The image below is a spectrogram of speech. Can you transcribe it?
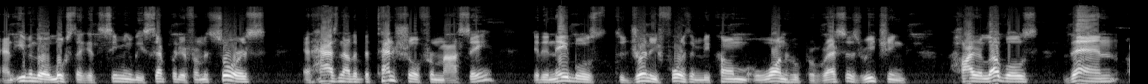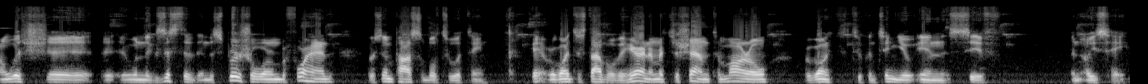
and even though it looks like it's seemingly separated from its source, it has now the potential for masay. It enables to journey forth and become one who progresses, reaching higher levels than on which uh, when existed in the spiritual world beforehand, it was impossible to attain. Okay, we're going to stop over here, and Amrit Hashem tomorrow We're going to continue in Sif and Oishei.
